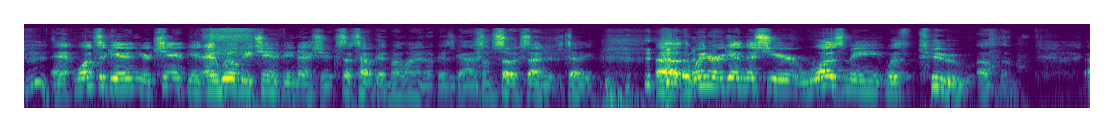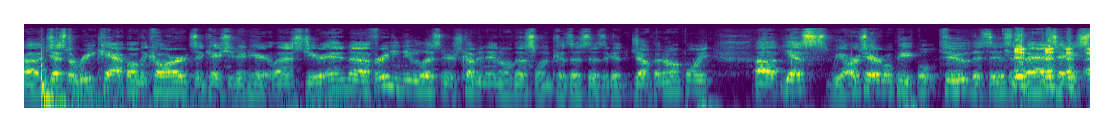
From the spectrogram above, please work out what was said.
And once again, your champion, and will be champion next year, because that's how good my lineup is, guys. I'm so excited to tell you. Uh, the winner again this year was me with two of them. Uh, just a recap on the cards in case you didn't hear it last year. And uh, for any new listeners coming in on this one, because this is a good jumping on point. Uh, yes, we are terrible people. Two, this is in bad taste.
